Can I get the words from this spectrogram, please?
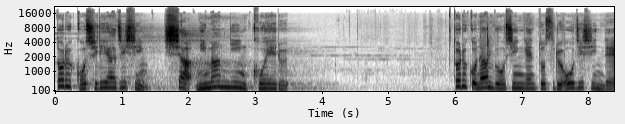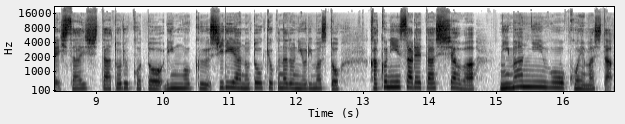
トルコ・シリア地震死者2万人超える。トルコ南部を震源とする大地震で被災したトルコと隣国シリアの当局などによりますと確認された死者は2万人を超えました。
